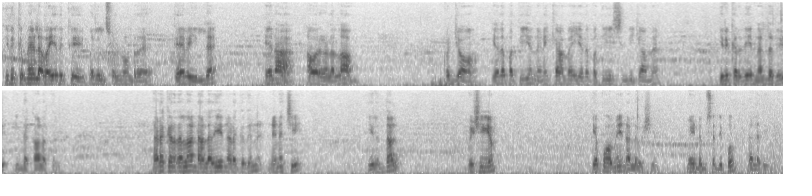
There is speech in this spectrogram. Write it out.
இதுக்கு மேலே வயதுக்கு பதில் சொல்லணுன்ற தேவையில்லை ஏன்னா அவர்களெல்லாம் கொஞ்சம் எதை பற்றியும் நினைக்காம எதை பற்றியும் சிந்திக்காமல் இருக்கிறதே நல்லது இந்த காலத்தில். நடக்கிறதெல்லாம் நல்லதே நடக்குதுன்னு நினச்சி இருந்தால் விஷயம் எப்போவுமே நல்ல விஷயம். மீண்டும் சந்திப்போம். நல்லதே நடக்கும்.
